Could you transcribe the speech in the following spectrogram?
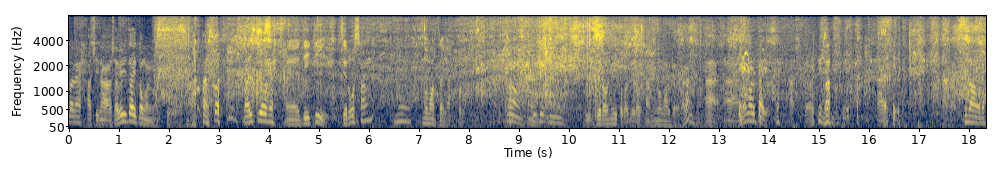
またね走りな喋りたいと思います。まあ一応ね、えー、DT03 のノーマルタイヤこれ。うん、02とか03のノーマルタイヤかな、うん、はいあノーマルタイヤね走っております。はい。あの砂をね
